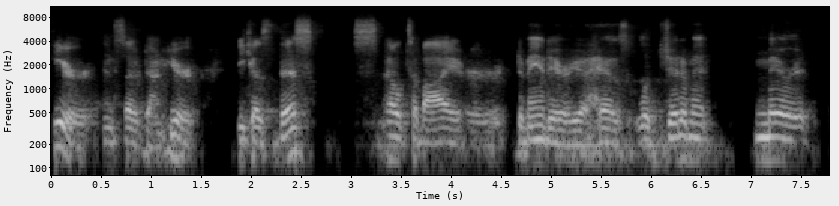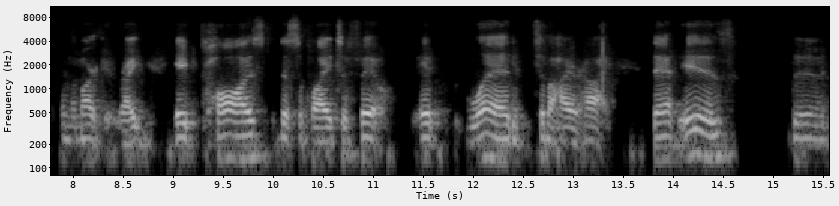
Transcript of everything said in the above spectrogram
here instead of down here because this sell to buy or demand area has legitimate merit in the market, right? It caused the supply to fail. It led to the higher high. That is the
